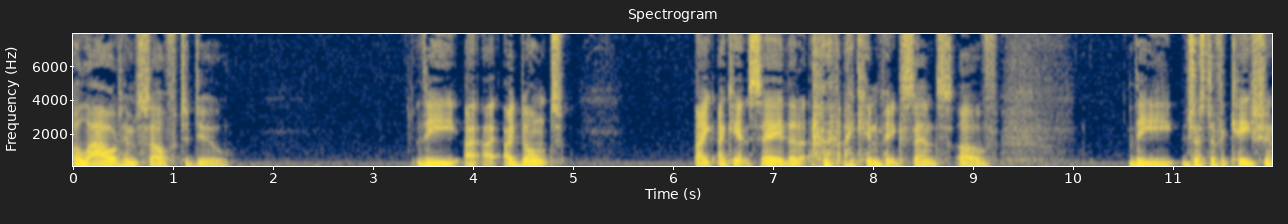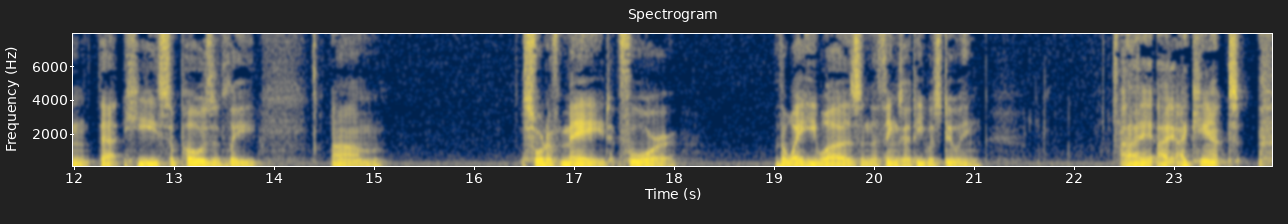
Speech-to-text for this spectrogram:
allowed himself to do. The I, I, I don't I, I can't say that I can make sense of the justification that he supposedly um, sort of made for the way he was and the things that he was doing. I I, I can't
